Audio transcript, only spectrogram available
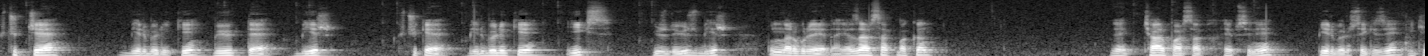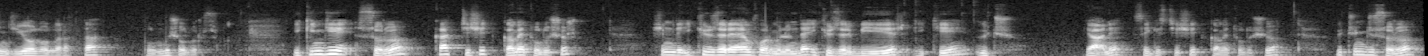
Küçük C 1 bölü 2. Büyük D 1. Küçük E 1 bölü 2. X %100 1. Bunları buraya da yazarsak bakın ve çarparsak hepsini 1 bölü 8'i ikinci yol olarak da bulmuş oluruz. İkinci soru kaç çeşit gamet oluşur? Şimdi 2 üzeri n formülünde 2 üzeri 1, 2, 3 yani 8 çeşit gamet oluşuyor. Üçüncü soru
